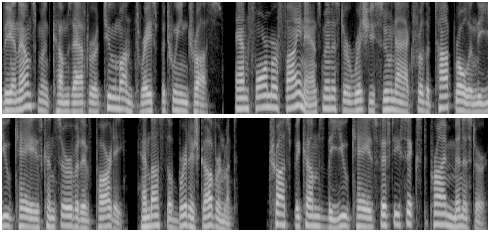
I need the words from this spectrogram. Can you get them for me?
The announcement comes after a two-month race between Truss and former Finance Minister Rishi Sunak for the top role in the UK's Conservative Party and thus the British government. Truss becomes the UK's 56th Prime Minister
